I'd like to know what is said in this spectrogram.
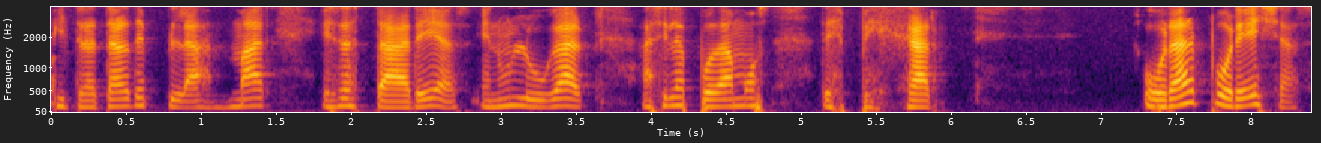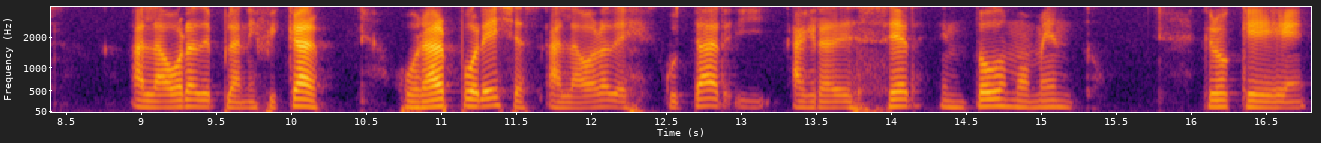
y tratar de plasmar esas tareas en un lugar, así las podamos despejar. Orar por ellas a la hora de planificar, orar por ellas a la hora de ejecutar y agradecer en todo momento. Creo que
